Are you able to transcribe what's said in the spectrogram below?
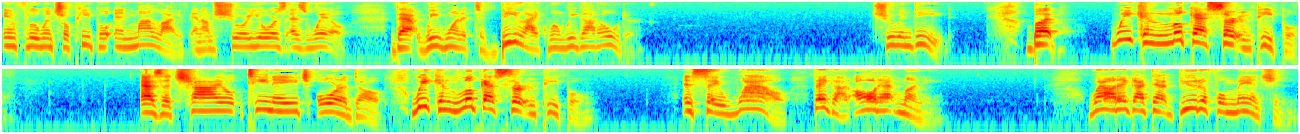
influential people in my life, and I'm sure yours as well, that we wanted to be like when we got older. True indeed. But we can look at certain people as a child, teenage, or adult. We can look at certain people and say, wow, they got all that money. Wow, they got that beautiful mansion.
